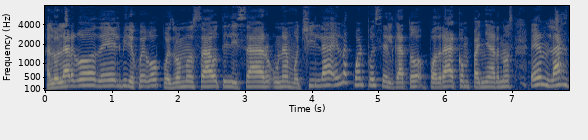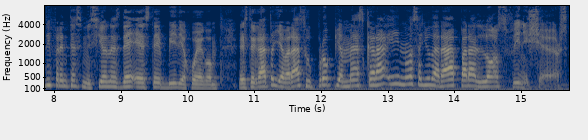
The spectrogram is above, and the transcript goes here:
A lo largo del videojuego pues vamos a utilizar una mochila en la cual pues el gato podrá acompañarnos en las diferentes misiones de este videojuego. Este gato llevará su propia máscara y nos ayudará para los finishers.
